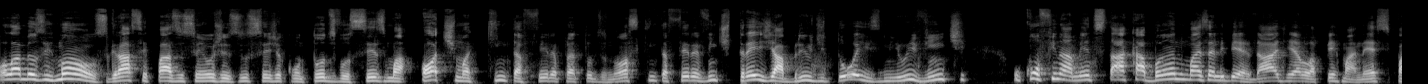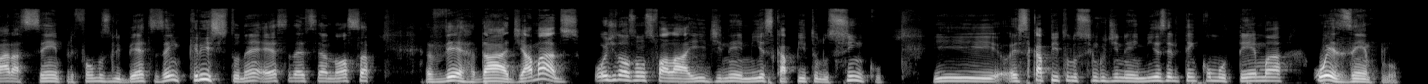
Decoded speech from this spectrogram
Olá, meus irmãos, graça e paz do Senhor Jesus seja com todos vocês. Uma ótima quinta-feira para todos nós. Quinta-feira, 23 de abril de 2020. O confinamento está acabando, mas a liberdade ela permanece para sempre. Fomos libertos em Cristo, né? Essa deve ser a nossa verdade. Amados, hoje nós vamos falar aí de Neemias capítulo 5. E esse capítulo 5 de Neemias, ele tem como tema o exemplo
